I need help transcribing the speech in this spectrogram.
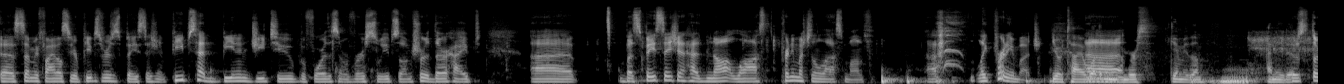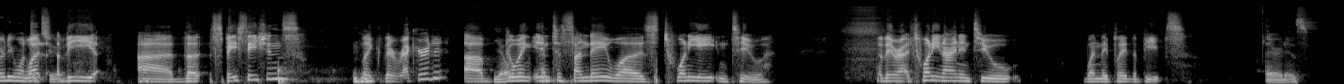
uh, semifinals here, Peeps versus Space Station. Peeps had been in G two before this in reverse sweep, so I'm sure they're hyped. Uh, but Space Station had not lost pretty much in the last month, uh, like pretty much. Yo, Ty, what are the Uh, numbers? Give me them. I need It it. was thirty-one What to two. the uh the space stations like their record uh Yep. going into Sunday was 28 and 2. So they were at 29 and 2 when they played the Peeps. there it is.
